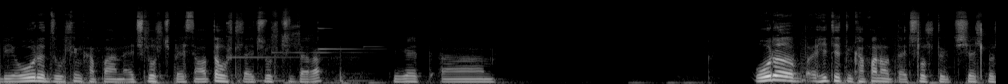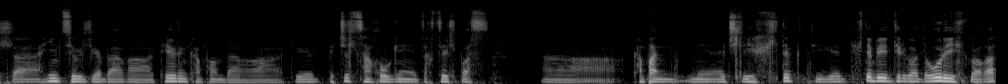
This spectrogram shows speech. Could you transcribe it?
би өөрөө зөвлөлийн компани ажилуулж байсан. Одоо хүртэл ажилуулж байгаа. Тэгээд өөрөө хэд хэдэн компаниуд ажилуулдаг жишээлбэл хин цэвэрлэгээ байгаа, тээврийн компани байгаа. Тэгээд бичил санхүүгийн зах зээл бас компанийн ажил эрхэлдэг. Тэгээд гэхдээ би тэрийг одоо өөрөө хийх байгаа.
